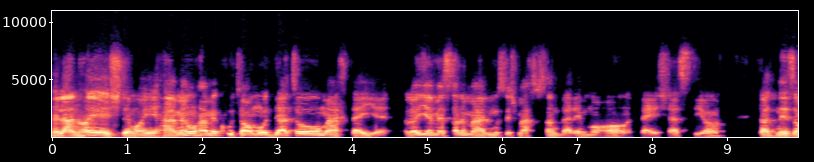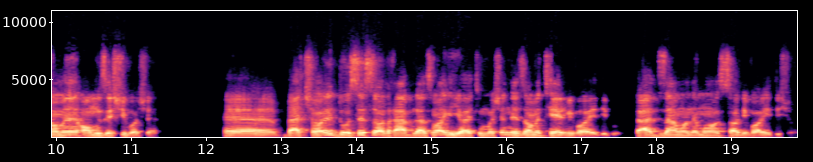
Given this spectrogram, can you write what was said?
پلن های اجتماعی. همه و همه کوتاه مدت و مقطعیه. حالا یه مثال ملموسش مخصوصا برای ماها دهه شستی ها شاید نظام آموزشی باشه. بچه های دو سه سال قبل از ما اگه یادتون باشه نظام ترمی واحدی بود. بعد زمان ما سالی واحدی شد.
